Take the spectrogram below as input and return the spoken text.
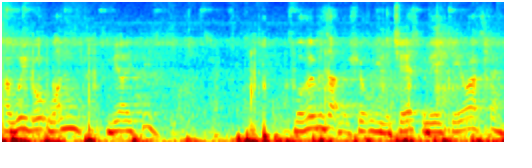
Have we got one VIP? Well, who was that that shot me in the chest with the AK last time?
